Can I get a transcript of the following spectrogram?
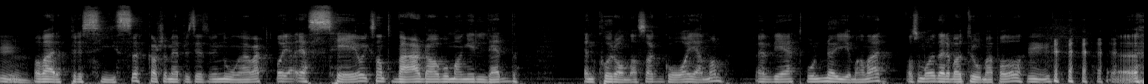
Mm. Og være presise. Kanskje mer presise enn vi noen gang har vært. Og jeg, jeg ser jo ikke sant, hver dag hvor mange ledd en koronasak går igjennom. Jeg vet hvor nøye man er. Og så må jo dere bare tro meg på det, da. Mm. Eh,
